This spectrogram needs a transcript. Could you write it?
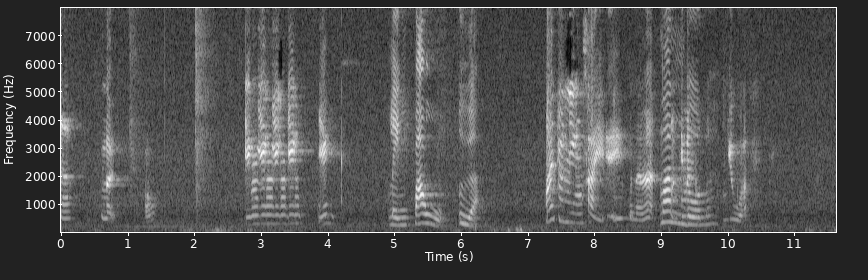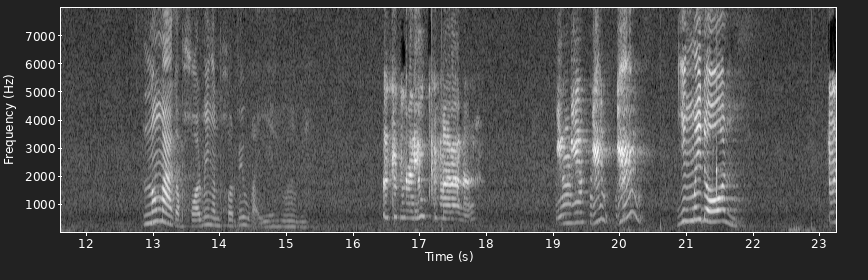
นะเลยเอายิงยิงยิงยิงยิงเล็งเป้า เอือไม่จุนยิงใส่ไอ้คนนั้นอะนั่นคที่โดนเลยอยู่อะมันต้องมากับพอดไม่งั้นพอดไม่ไหวมากเลยเออจุนมาเร็วจุนมาแล้วนะยิงยิงยิงยิงยิงไม่โดน จุน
